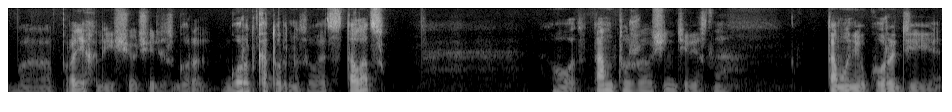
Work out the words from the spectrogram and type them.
э, проехали еще через город, город, который называется Сталац. Вот. Там тоже очень интересно. Там у них в городе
